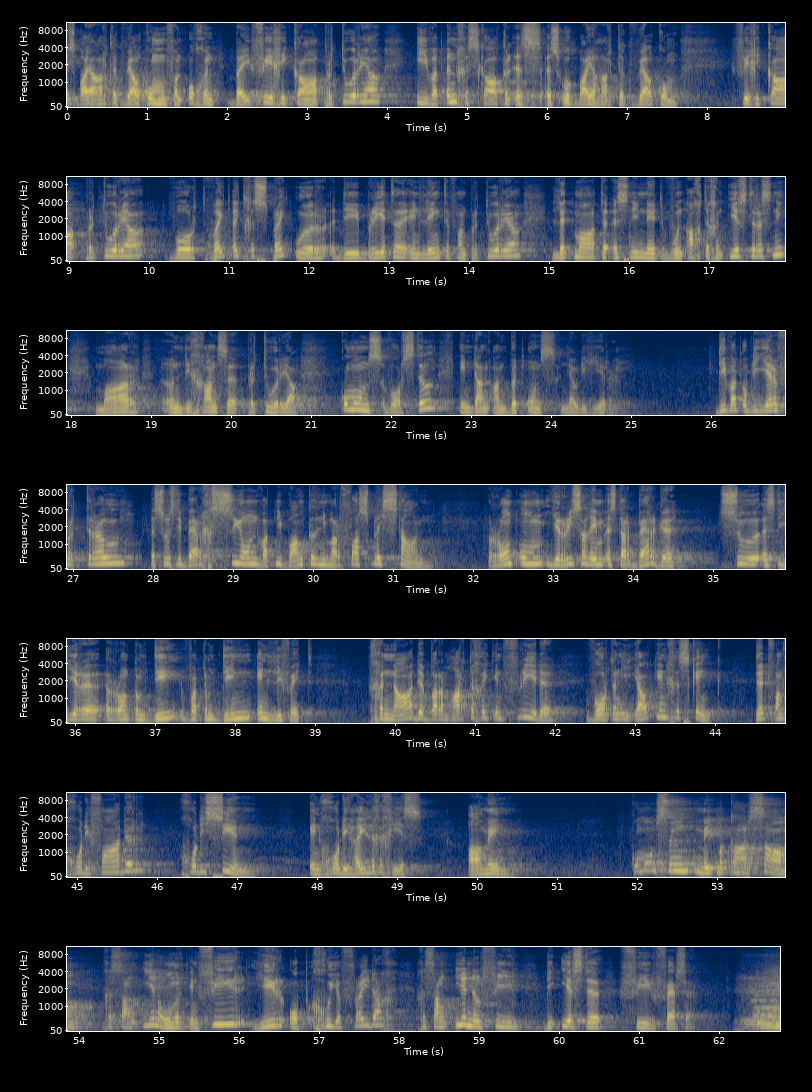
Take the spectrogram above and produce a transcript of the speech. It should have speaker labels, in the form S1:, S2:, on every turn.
S1: Wees baie hartlik welkom vanoggend by VGK Pretoria. U wat ingeskakel is, is ook baie hartlik welkom. VGK Pretoria word wyd uitgesprei oor die breedte en lengte van Pretoria. Lidmate is nie net woonagtig in Eersterus nie, maar in die ganse Pretoria. Kom ons word stil en dan aanbid ons nou die Here. Die wat op die Here vertrou, is soos die berg Sion wat nie wankel nie, maar vas bly staan. Rondom Jerusalem is daar berge, so is die Here rondom die wat hom dien en liefhet. Genade, barmhartigheid en vrede word aan u elkeen geskenk, dit van God die Vader, God die Seun en God die Heilige Gees. Amen. Kom ons sing met mekaar saam Gesang 104 hier op Goeie Vrydag, Gesang 104 die eerste 4 verse. Yeah.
